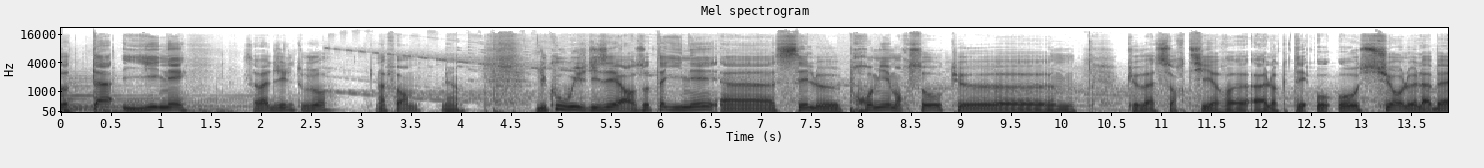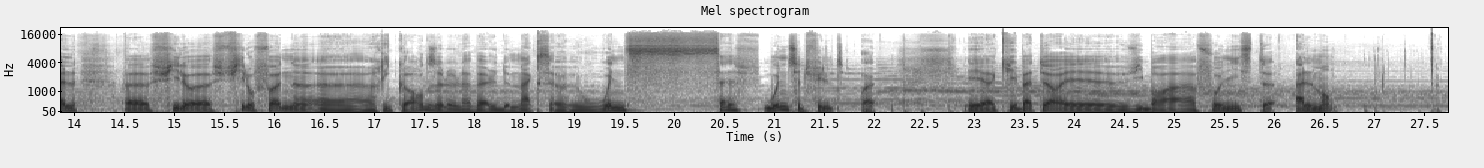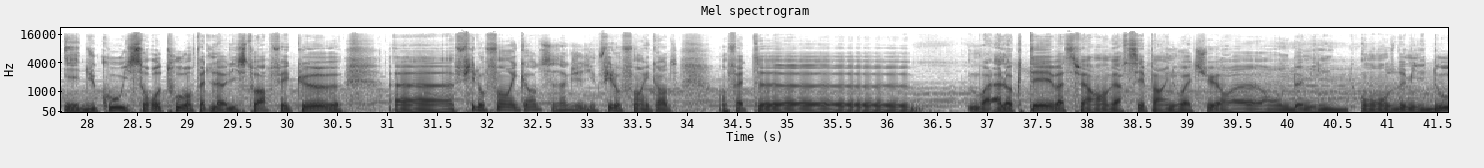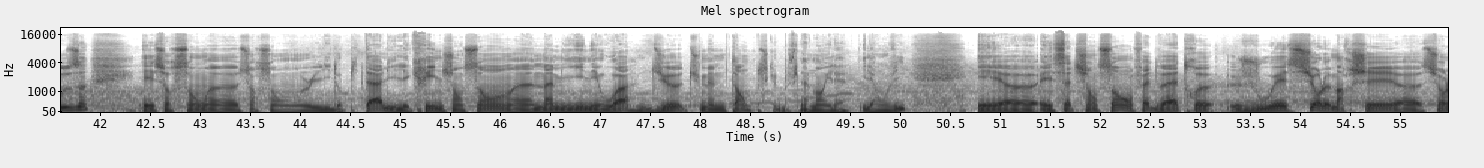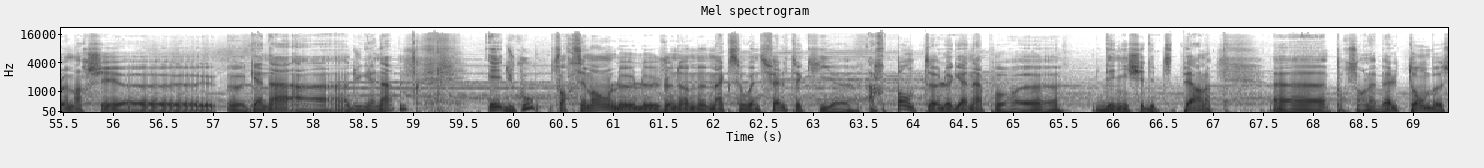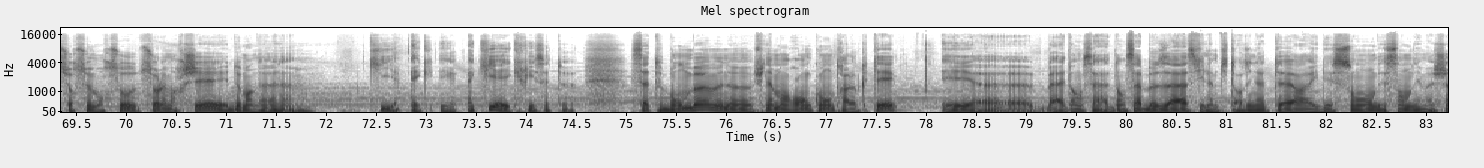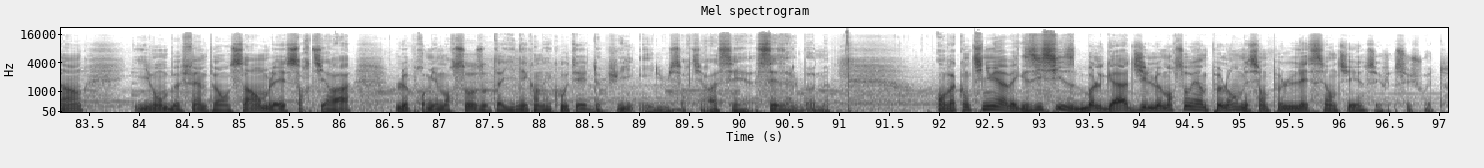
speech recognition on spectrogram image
Zota Yine. Ça va, Jill, toujours? La forme Bien. Du coup, oui, je disais, alors Zota Yine, euh, c'est le premier morceau que, euh, que va sortir euh, Alocte OO sur le label euh, philo, Philophone Records, le label de Max Winsetfield, ouais, et qui est batteur et vibraphoniste allemand. Et du coup, il se retrouve, en fait, l'histoire fait que euh, Records, c'est ça que j'ai dit? Philophon Records. En fait, euh, voilà, l'octet va se faire renverser par une voiture euh, en 2011-2012. Et sur son, euh, sur son lit d'hôpital, il écrit une chanson, Mami Inewa, Dieu, tu m'aimes tant, parce que finalement il est, il est en vie. Euh, et, cette chanson en fait va être jouée sur le marché, euh, sur le marché euh, Ghana du Ghana. Et du coup, forcément, le, jeune homme Max Wensfeld qui arpente le Ghana pour dénicher des petites perles pour son label tombe sur ce morceau sur le marché et demande à, qui, qui a écrit cette, cette bombe. finalement, rencontre à l'octet et euh, bah, dans, sa, dans sa besace, il a un petit ordinateur avec des sons, des samples, des machins. Ils vont buffer un peu ensemble et sortira le premier morceau, Zotaïne, qu'on écoute. Et depuis, il lui sortira ses, ses, albums. On va continuer avec This is Bolga. Jill, le morceau est un peu lent, mais si on peut le laisser entier, c'est chouette.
